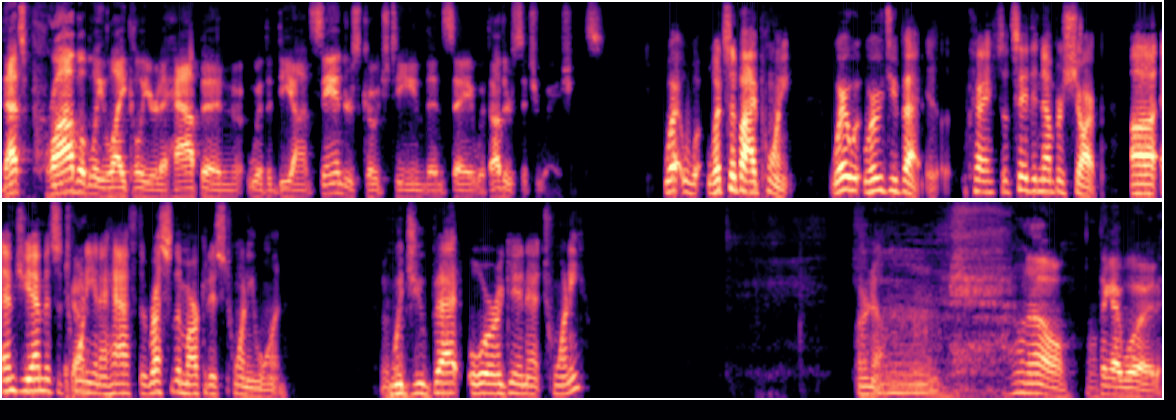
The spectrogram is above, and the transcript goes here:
That's probably likelier to happen with a Deion Sanders coach team than say with other situations. What, what's the buy point? Where where would you bet? Okay, so let's say the number's sharp. Uh, MGM is a Okay. 20 and a half. The rest of the market is 21. Mhm. Would you bet Oregon at 20? Or no? Mm, I don't know. I don't think I would.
